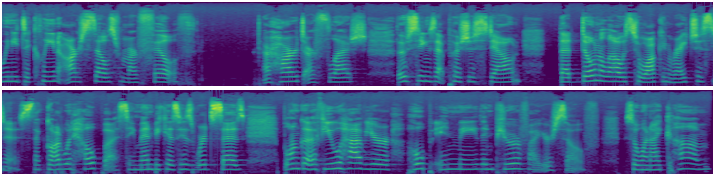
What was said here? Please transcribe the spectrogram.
we need to clean ourselves from our filth, our heart, our flesh, those things that push us down, that don't allow us to walk in righteousness, that God would help us. Amen. Because His word says, Blanca, if you have your hope in me, then purify yourself. So when I come,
